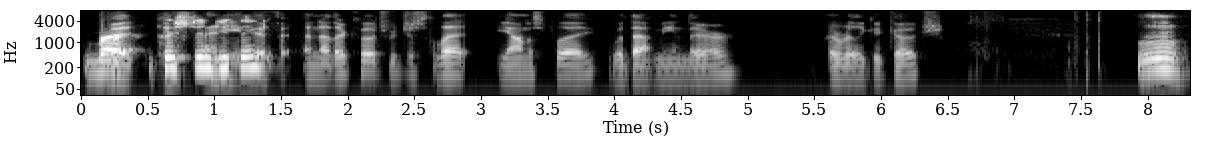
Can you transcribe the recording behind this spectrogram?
but, but Christian, any, do you think if another coach would just let Giannis play, would that mean they're a really good coach? Mm,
